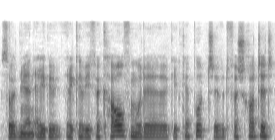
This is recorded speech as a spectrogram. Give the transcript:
Sollten wir einen LKW verkaufen oder er geht kaputt, er wird verschrottet,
